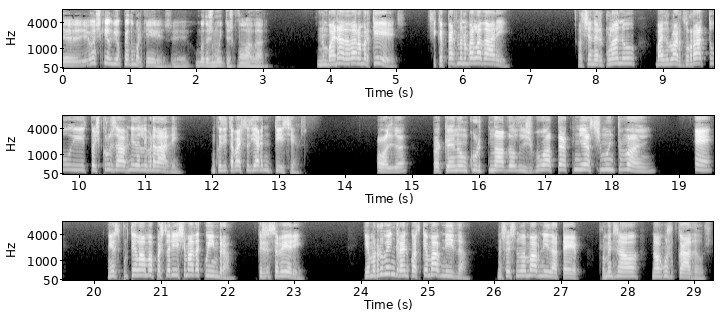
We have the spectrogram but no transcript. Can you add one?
Uh, eu acho que é ali ao pé do Marquês. Uh, uma das muitas que vão lá dar. Não vai nada dar ao Marquês. Fica perto, mas não vai lá dar. Alexandre Herculano vai do Largo do Rato e depois cruza a Avenida Liberdade. Um bocadinho abaixo do Diário de Notícias. Olha, para quem não curte nada Lisboa, até conheces muito bem. É. Conheço porque tem lá uma pastelaria chamada Coimbra. Queres saber? E é uma rua bem grande, quase que é uma avenida. Não sei se não é uma avenida até, pelo menos em alguns bocados.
